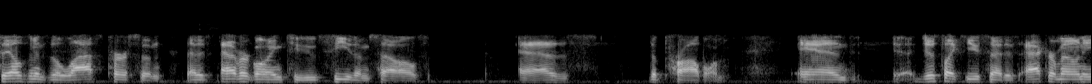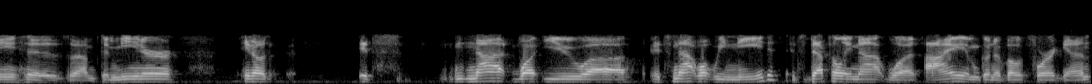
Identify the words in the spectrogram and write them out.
salesman's the last person that is ever going to see themselves as the problem. And just like you said, his acrimony, his um, demeanor, you know, it's not what you uh it's not what we need. It's definitely not what i am going to vote for again.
